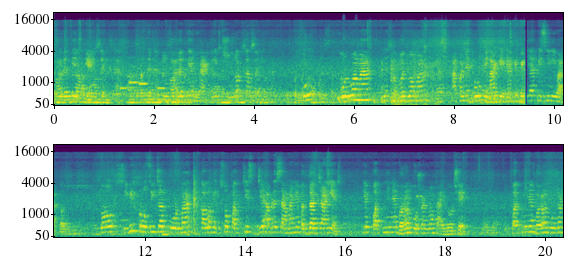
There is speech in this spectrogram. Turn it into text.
ભારતીય સ્ટેટ સંહિતા ભારતીય નાગરિક સુરક્ષા સંહિતા બોલવામાં અને સમજવામાં આપણને થોડુંક લાગે, કારણ કે પીઆરપીસી ની વાત કરું તો સિવિલ પ્રોસિજર કોડમાં કલમ 125 જે આપણે સામાન્ય બધા જ જાણીએ છીએ કે પત્નીને ભરણ પોષણનો કાયદો છે. પત્નીને ભરણ પોષણ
